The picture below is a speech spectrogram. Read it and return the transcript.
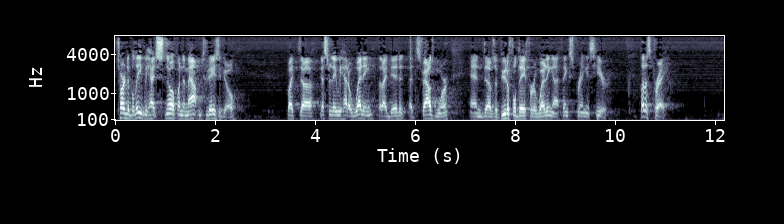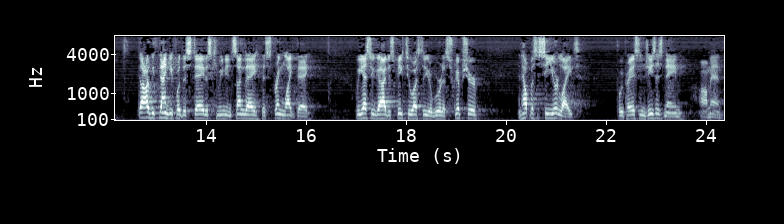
it's hard to believe we had snow up on the mountain two days ago. But uh, yesterday we had a wedding that I did at, at Stroudsmoor, and uh, it was a beautiful day for a wedding, and I think spring is here. Let us pray. God, we thank you for this day, this Communion Sunday, this spring-like day. We ask you, God, to speak to us through your word of Scripture and help us to see your light. For we pray this in Jesus' name. Amen.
